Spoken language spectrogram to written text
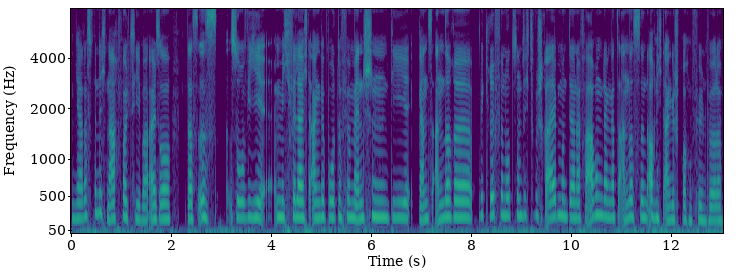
Ja, das finde ich nachvollziehbar. Also das ist so wie mich vielleicht Angebote für Menschen, die ganz andere Begriffe nutzen, um sich zu beschreiben und deren Erfahrungen dann ganz anders sind, auch nicht angesprochen fühlen würde.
